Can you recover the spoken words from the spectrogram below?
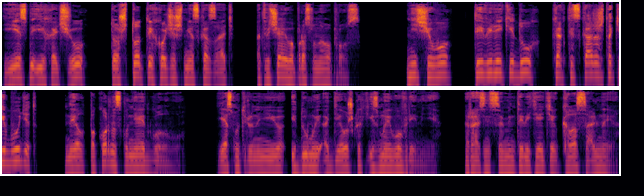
«Если и хочу, то что ты хочешь мне сказать?» Отвечаю вопросом на вопрос. «Ничего, ты великий дух, как ты скажешь, так и будет». Нел покорно склоняет голову. Я смотрю на нее и думаю о девушках из моего времени. Разница в менталитете колоссальная.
